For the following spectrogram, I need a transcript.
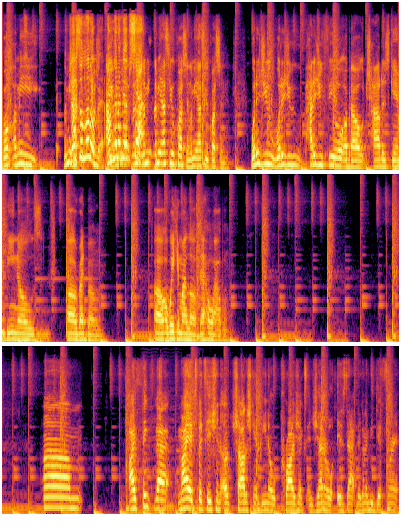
Well, let me let me just a little bit. I'm gonna be upset. Let me, let me let me ask you a question. Let me ask you a question. What did you what did you how did you feel about Childish Gambino's uh, Redbone? uh, Awaken My Love, that whole album? Um, I think that my expectation of Childish Gambino projects in general is that they're going to be different.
